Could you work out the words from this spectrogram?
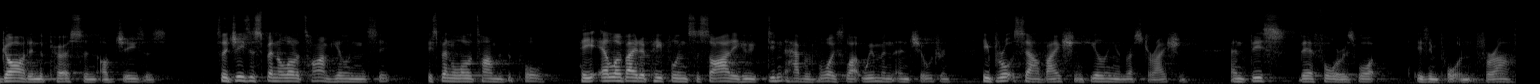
God in the person of Jesus. So Jesus spent a lot of time healing the sick, he spent a lot of time with the poor. He elevated people in society who didn't have a voice, like women and children. He brought salvation, healing, and restoration. And this, therefore, is what is important for us.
